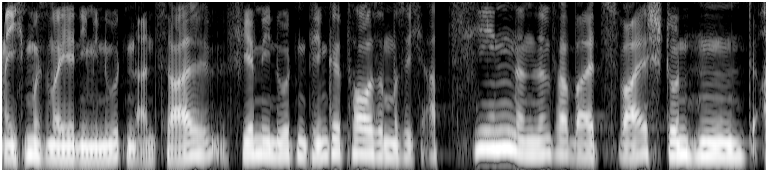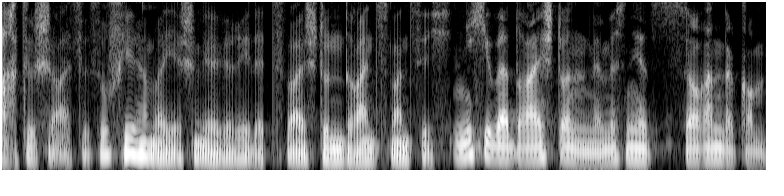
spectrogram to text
Ich muss mal hier die Minutenanzahl. Vier Minuten Pinkelpause muss ich abziehen. Dann sind wir bei zwei Stunden. Ach du Scheiße, so viel haben wir hier schon wieder geredet. Zwei Stunden 23. Nicht über drei Stunden. Wir müssen jetzt zur Rande kommen.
